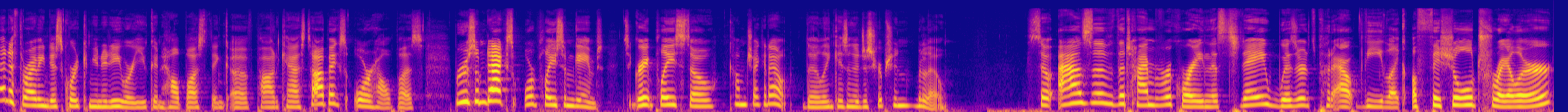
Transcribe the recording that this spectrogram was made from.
and a thriving Discord community where you can help us think of podcast topics or help us brew some decks or play some games. It's a great place, so come check it out. The link is in the description below. So as of the time of recording this today, Wizards put out the like official trailer.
